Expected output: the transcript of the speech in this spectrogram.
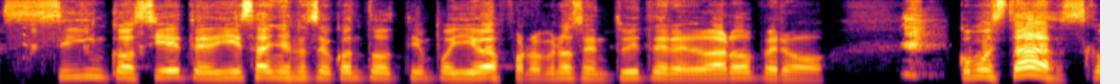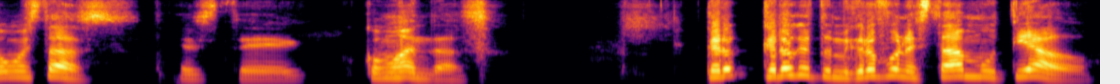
5, 7, 10 años, no sé cuánto tiempo llevas, por lo menos en Twitter, Eduardo, pero ¿cómo estás? ¿Cómo estás? Este, ¿Cómo andas? Creo, creo que tu micrófono está muteado.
